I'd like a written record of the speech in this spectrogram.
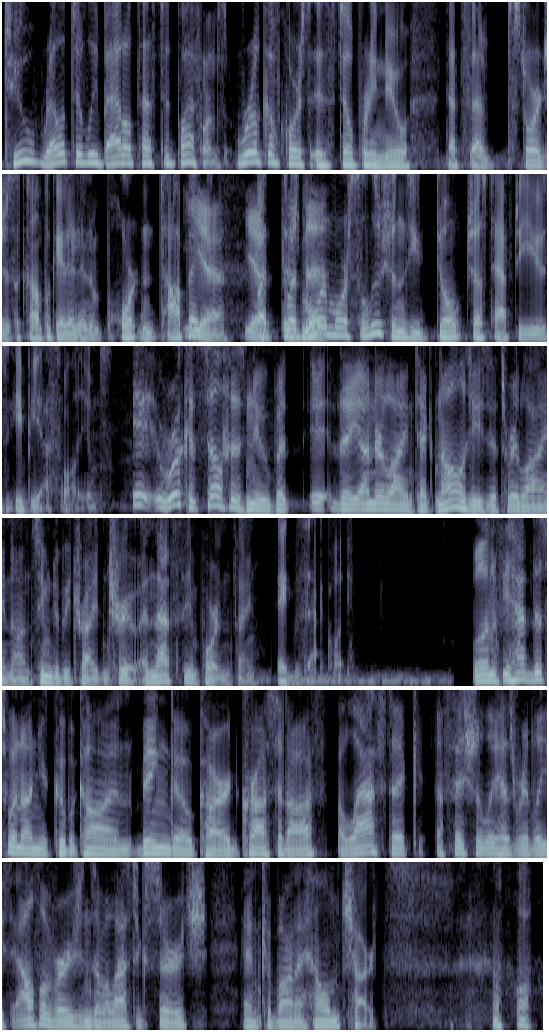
two relatively battle tested platforms. Rook, of course, is still pretty new. That's a storage is a complicated and important topic. Yeah, yeah, But there's but more the- and more solutions. You don't just have to use EBS volumes. It, Rook itself is new, but it, the underlying technologies it's relying on seem to be tried and true, and that's the important thing. Exactly. Well, and if you had this one on your KubeCon bingo card, cross it off. Elastic officially has released alpha versions of Elasticsearch and Kibana Helm charts.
